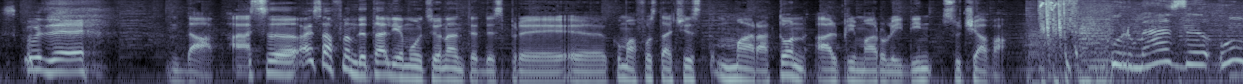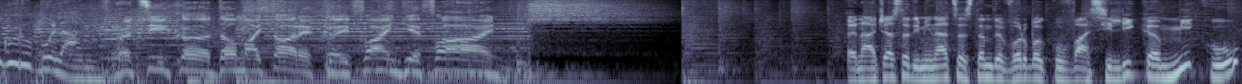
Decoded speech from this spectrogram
scuze. Da, hai să, hai să aflăm detalii emoționante despre uh, cum a fost acest maraton al primarului din Suceava. Urmează Unguru Bulan Frățică, dă mai tare că e fain, e fain În această dimineață stăm de vorbă cu Vasilică Micu,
